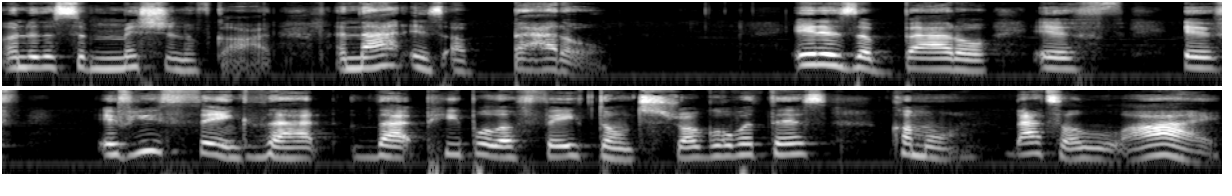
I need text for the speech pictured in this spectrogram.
under the submission of God and that is a battle it is a battle if if if you think that that people of faith don't struggle with this, come on. That's a lie.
